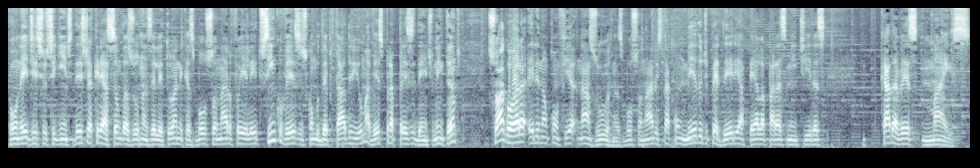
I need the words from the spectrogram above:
Vonei disse o seguinte: desde a criação das urnas eletrônicas, Bolsonaro foi eleito cinco vezes como deputado e uma vez para presidente. No entanto, só agora ele não confia nas urnas. Bolsonaro está com medo de perder e apela para as mentiras cada vez mais.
